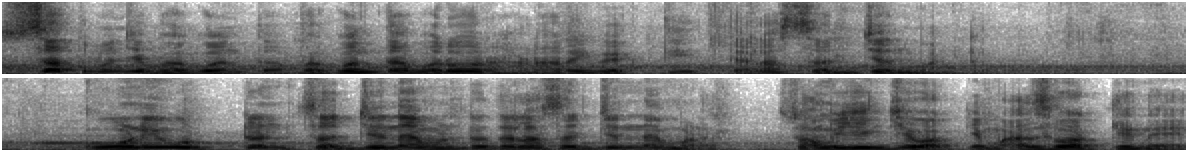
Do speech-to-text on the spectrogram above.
सत म्हणजे भगवंत. भगवंताबरोबर राहणारी व्यक्ती त्याला सज्जन म्हणतात. कोणी उठून सज्जन नाही म्हणतो त्याला सज्जन नाही म्हणत. स्वामीजींचे वाक्य माझं वाक्य नाही.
